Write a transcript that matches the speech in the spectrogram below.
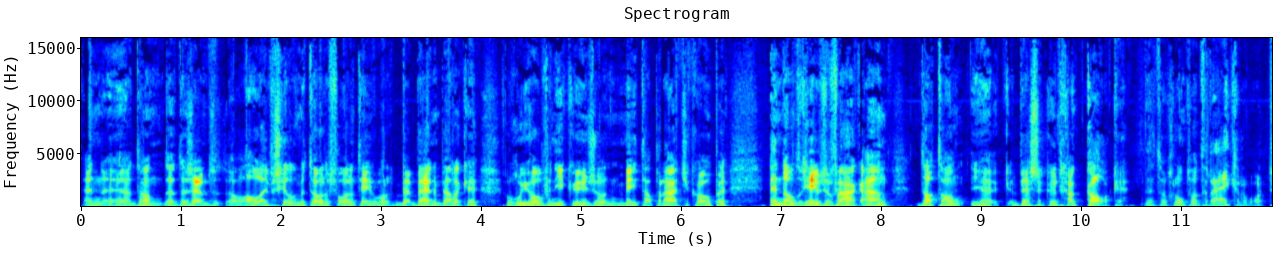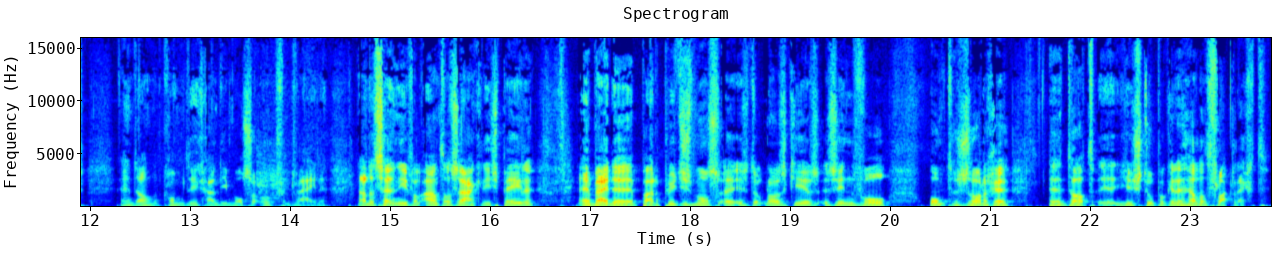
En eh, dan, eh, er zijn allerlei verschillende methodes voor. En tegenwoordig bij- bijna bij elke goede hovenier kun je zo'n meetapparaatje kopen. En dan geven ze vaak aan dat dan je het beste kunt gaan kalken. Dat de grond wat rijker wordt. En dan komt, gaan die mossen ook verdwijnen. Nou, dat zijn in ieder geval een aantal zaken die spelen. En bij de parapluutjesmos eh, is het ook nog eens een keer zinvol om te zorgen dat je stoep ook in een hellend vlak legt.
